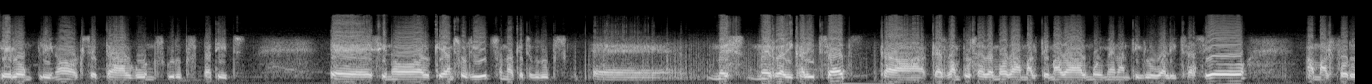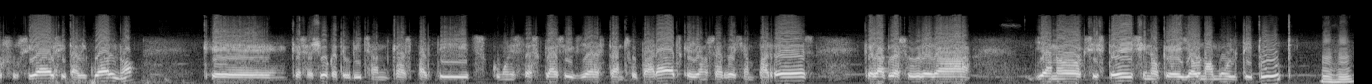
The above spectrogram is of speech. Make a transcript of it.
que l'ompli, no? excepte alguns grups petits. Eh, sinó el que han sorgit són aquests grups eh, més, més radicalitzats que, que es van posar de moda amb el tema del moviment antiglobalització, amb els foros socials i tal i qual, no? que, que és això, que teoritzen que els partits comunistes clàssics ja estan superats, que ja no serveixen per res, que la classe obrera ja no existeix, sinó que hi ha una multitud, uh -huh.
